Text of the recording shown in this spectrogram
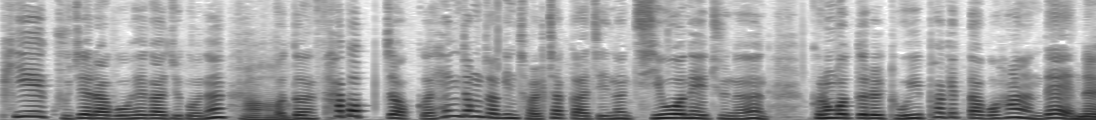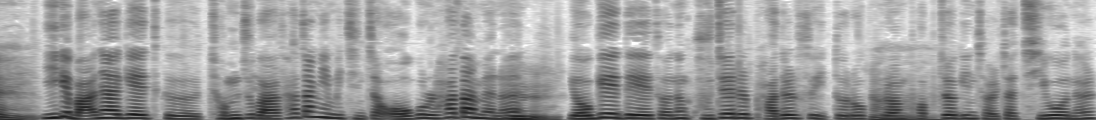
피해 구제라고 해가지고는 아. 어떤 사법적 그 행정적인 절차까지는 지원해주는 그런 것들을 도입하겠다고 하는데 네. 이게 만약에 그 점주가 사장님이 진짜 억울하다면은 음. 여기에 대해서는 구제를 받을 수 있도록 그런 아. 법적인 절차 지원을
